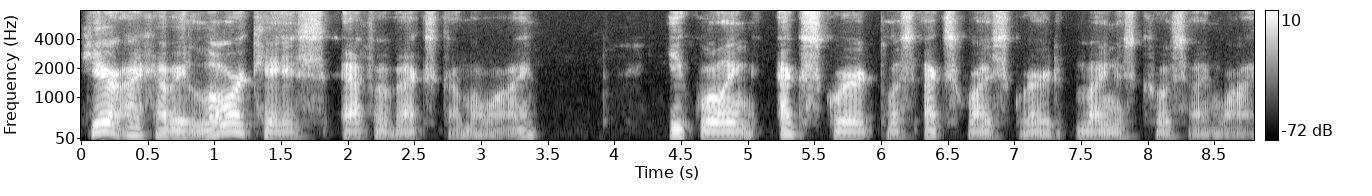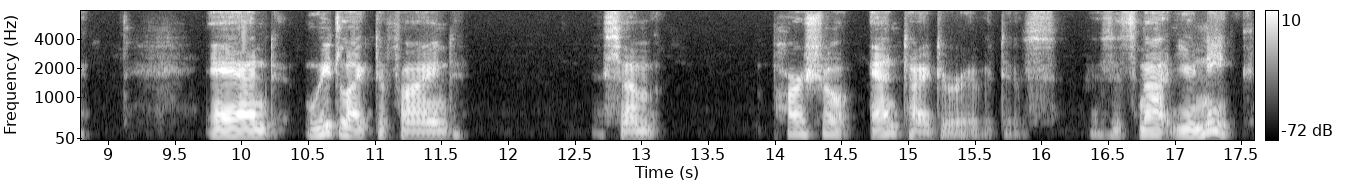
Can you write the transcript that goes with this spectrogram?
Here I have a lowercase f of x comma y equaling x squared plus xy squared minus cosine y. And we'd like to find some partial antiderivatives because it's not unique.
